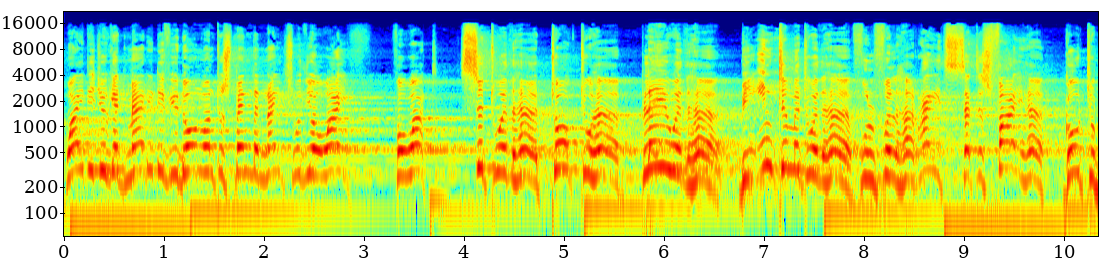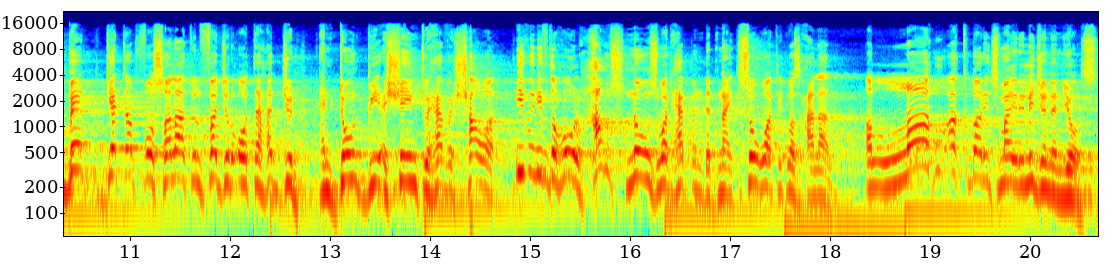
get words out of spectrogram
Why did you get married if you don't want to spend the nights with your wife? For what? Sit with her, talk to her, play with her, be intimate with her, fulfill her rights, satisfy her, go to bed, get up for Salatul Fajr or Tahajjud, and don't be ashamed to have a shower. Even if the whole house knows what happened that night, so what? It was halal. Allahu Akbar, it's my religion and yours.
